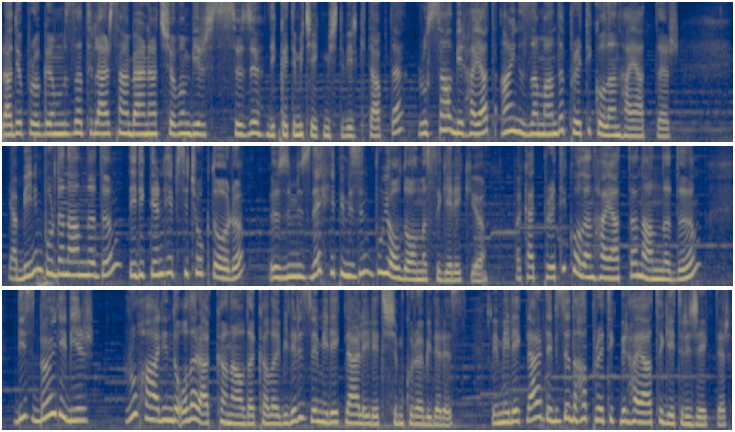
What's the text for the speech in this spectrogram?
radyo programımızı hatırlarsan Bernard Shaw'un bir sözü dikkatimi çekmişti bir kitapta. Ruhsal bir hayat aynı zamanda pratik olan hayattır. Ya benim buradan anladığım dediklerin hepsi çok doğru. Özümüzde hepimizin bu yolda olması gerekiyor. Fakat pratik olan hayattan anladığım biz böyle bir ruh halinde olarak kanalda kalabiliriz ve meleklerle iletişim kurabiliriz. Ve melekler de bize daha pratik bir hayatı getirecektir.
